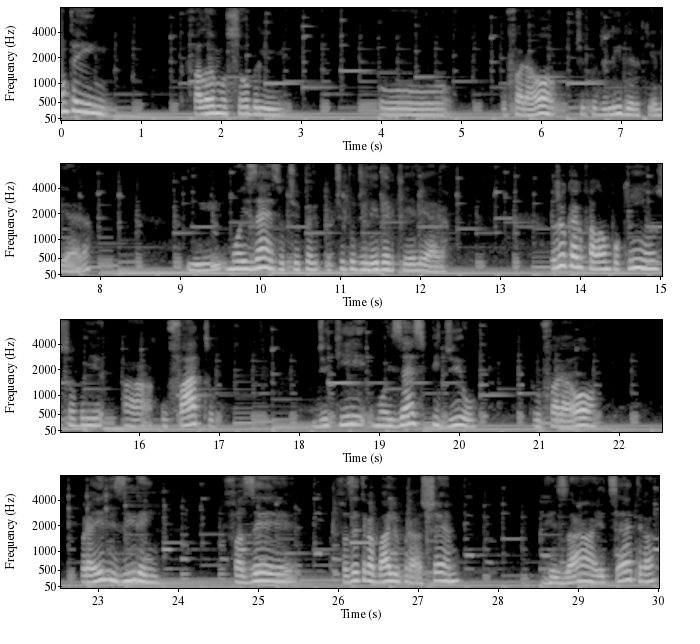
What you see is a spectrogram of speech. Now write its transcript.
Ontem falamos sobre o, o faraó, o tipo de líder que ele era, e Moisés, o tipo, o tipo de líder que ele era. Hoje eu quero falar um pouquinho sobre a, o fato de que Moisés pediu para o faraó para eles irem fazer, fazer trabalho para Hashem, rezar, etc.,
